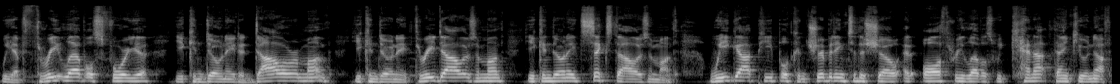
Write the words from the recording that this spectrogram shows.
We have three levels for you. You can donate a dollar a month. You can donate $3 a month. You can donate $6 a month. We got people contributing to the show at all three levels. We cannot thank you enough.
